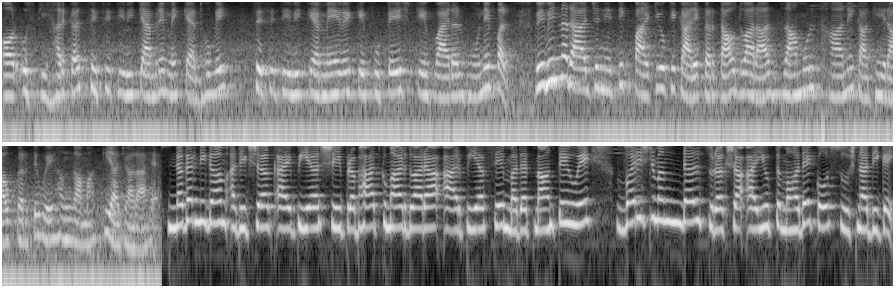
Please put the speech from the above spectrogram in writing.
और उसकी हरकत सीसीटीवी कैमरे में कैद हो गई। सीसीटीवी कैमरे के फुटेज के वायरल होने पर विभिन्न राजनीतिक पार्टियों के कार्यकर्ताओं द्वारा जामुल थाने का घेराव करते हुए हंगामा किया जा रहा है। नगर निगम अधीक्षक आईपीएस श्री प्रभात कुमार द्वारा आरपीएफ से मदद मांगते हुए वरिष्ठ मंडल सुरक्षा आयुक्त महोदय को सूचना दी गई।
